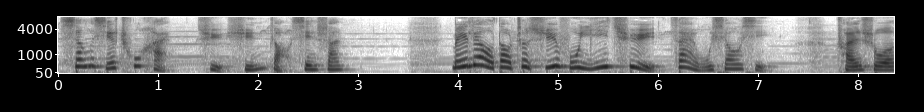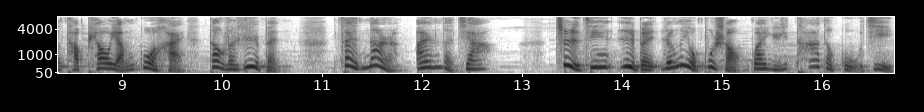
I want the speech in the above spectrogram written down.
相携出海去寻找仙山。没料到这徐福一去再无消息，传说他漂洋过海到了日本，在那儿安了家。至今，日本仍有不少关于他的古迹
